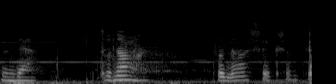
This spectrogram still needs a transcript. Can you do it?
תודה. תודה. תודה שהקשבתי.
